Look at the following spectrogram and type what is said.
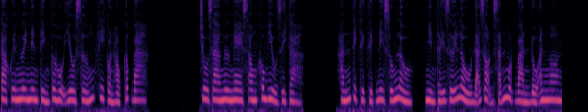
ta khuyên ngươi nên tìm cơ hội yêu sớm khi còn học cấp 3. Chu Gia Ngư nghe xong không hiểu gì cả. Hắn thịch thịch thịch đi xuống lầu, nhìn thấy dưới lầu đã dọn sẵn một bàn đồ ăn ngon.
